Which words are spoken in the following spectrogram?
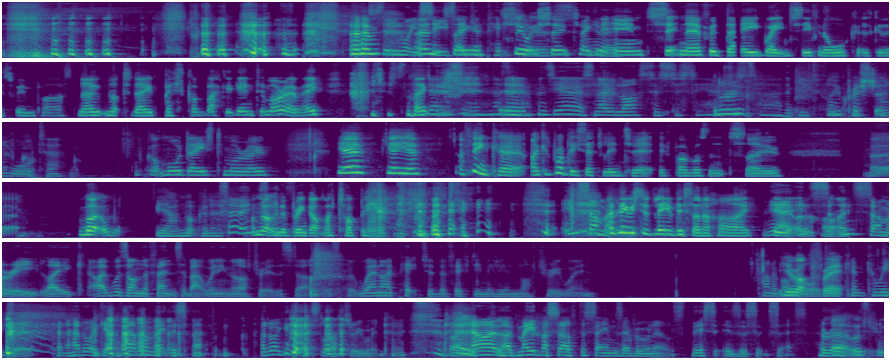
um, Seeing what you see, so, taking yeah, pictures. see what you see taking you it in sitting there for a day waiting to see if an orca is going to swim past no not today best come back again tomorrow eh just like Yeah, it's- yeah, nothing yeah. happens. Yeah, it's no loss. It's just, yeah, No. just oh, the beautiful No crystal pressure. water. I've got more days tomorrow. Yeah, yeah, yeah. I think uh, I could probably settle into it if I wasn't so. Uh, but yeah, I'm not gonna. So I'm not gonna bring up my topic. in summary, I think we should leave this on a high. Yeah, in, a su- high. in summary, like I was on the fence about winning the lottery at the start of this, but when I pictured the 50 million lottery win, kind of on You're up board. for it. Can can we do it? Can how do I get how do I make this happen? How do I get this lottery win? right now, I've, I've made myself the same as everyone else. This is a success. Hooray! That was.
